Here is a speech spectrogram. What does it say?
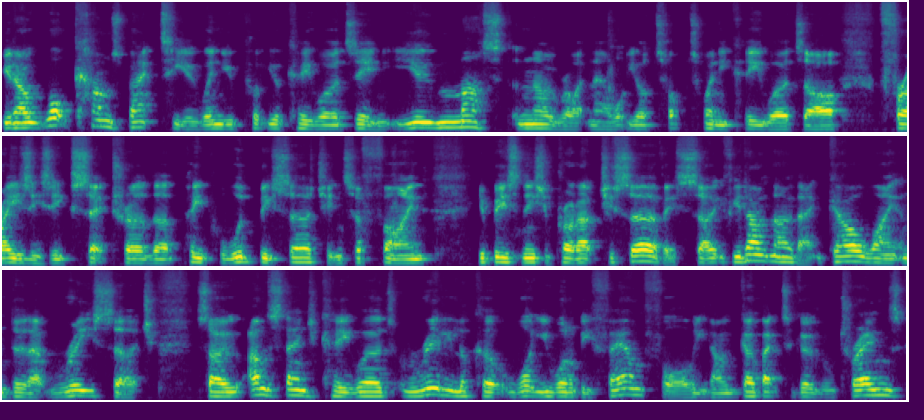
you know what comes back to you when you put your keywords in? You must know right now what your top 20 keywords are phrases etc that people would be searching to find your business your product your service. So if you don't know that go away and do that research. So understand your keywords really look at what you want to be found for. You know go back to google trends.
